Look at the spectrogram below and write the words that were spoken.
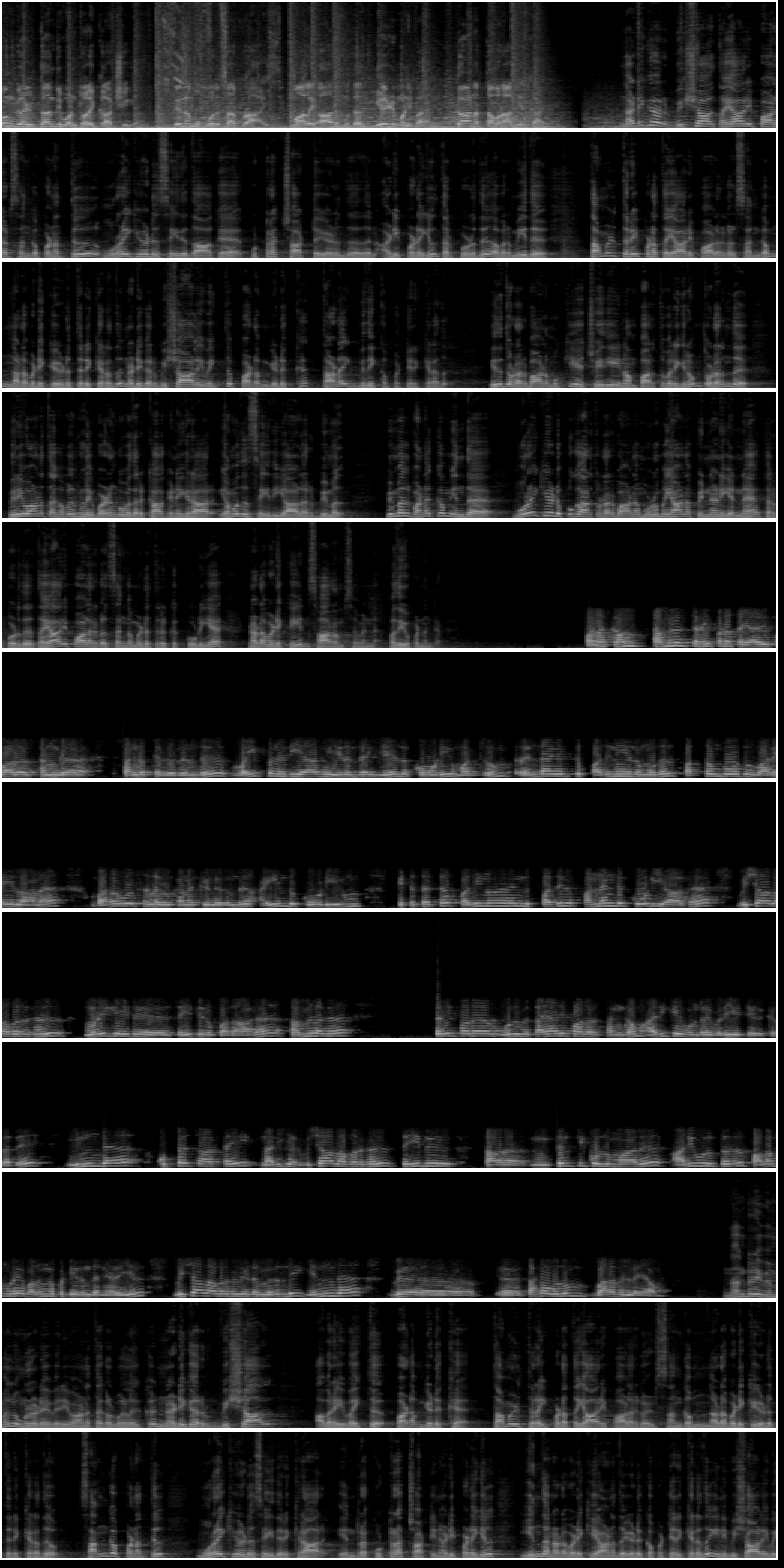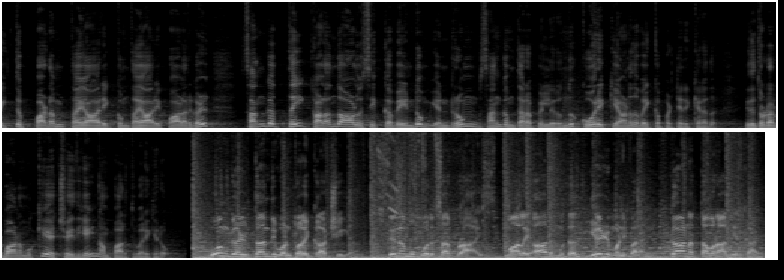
உங்கள் தந்திவன் தொலைக்காட்சியில் தினமும் ஒரு சர்ப்ரைஸ் மாலை ஆறு முதல் ஏழு மணி வரை. காண தவறாதீர்கள். நடிகர் விஷால் தயாரிப்பாளர் சங்க பணத்தில் முறைகேடு செய்ததாக குற்றச்சாட்டு எழுந்ததன் அடிப்படையில் தற்பொழுது அவர் மீது தமிழ் திரைப்பட தயாரிப்பாளர்கள் சங்கம் நடவடிக்கை எடுத்திருக்கிறது. நடிகர் விஷாலை வைத்து படம் எடுக்க தடை விதிக்கப்பட்டிருக்கிறது. இது தொடர்பான முக்கிய செய்தியை நாம் பார்த்து வருகிறோம். தொடர்ந்து விரிவான தகவல்களை வழங்குவதற்காக இணைகிறார் எமது செய்தியாளர் விமல். விமல் வணக்கம். இந்த முறைகேடு புகார் தொடர்பான முழுமையான பின்னணி என்ன? தற்பொழுது தயாரிப்பாளர்கள் சங்கம் எடுத்திருக்கக்கூடிய நடவடிக்கையின் சாராம்சம் என்ன? பதிவு பண்ணுங்க. வணக்கம். தமிழ் திரைப்பட தயாரிப்பாளர் சங்க சங்கத்திலிருந்து வைப்பு நிதியாக இருந்த ஏழு கோடி மற்றும் ரெண்டாயிரத்து பதினேழு முதல் பத்தொன்பது வரையிலான வரவு செலவு கணக்கிலிருந்து ஐந்து கோடியும் கிட்டத்தட்ட பதினைந்து பதின பன்னெண்டு கோடியாக விஷால் அவர்கள் முறைகேடு செய்திருப்பதாக தமிழக திரைப்பட ஒரு தயாரிப்பாளர் சங்கம் அறிக்கை ஒன்றை வெளியிட்டு இருக்கிறது இந்த குற்றச்சாட்டை நடிகர் விஷால் அவர்கள் செய்து த- திருத்திக் கொள்ளுமாறு அறிவுறுத்தல் பலமுறை வழங்கப்பட்டிருந்த நிலையில் விஷால் அவர்களிடமிருந்து எந்த தகவலும் வரவில்லையாம். நன்றி விமல். உங்களுடைய விரிவான தகவல்களுக்கு நடிகர் விஷால் அவரை வைத்து படம் எடுக்க தமிழ் திரைப்பட தயாரிப்பாளர்கள் சங்கம் நடவடிக்கை எடுத்திருக்கிறது. சங்க பணத்தில் முறைகேடு செய்திருக்கிறார் என்ற குற்றச்சாட்டின் அடிப்படையில் இந்த நடவடிக்கையானது எடுக்கப்பட்டிருக்கிறது. இனி விஷாலை வைத்து படம் தயாரிக்கும் தயாரிப்பாளர்கள் சங்கத்தை கலந்தாலோசிக்க வேண்டும் என்றும் சங்கம் தரப்பிலிருந்து கோரிக்கையானது வைக்கப்பட்டிருக்கிறது. இது தொடர்பான முக்கிய செய்தியை நாம் பார்த்து வருகிறோம். உங்கள் தந்தி ஒன் தொலைக்காட்சியில் தினமும் ஒரு சர்ப்ரைஸ் மாலை ஆறு முதல் ஏழு மணி வரை. காண தவறாதீர்கள்.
